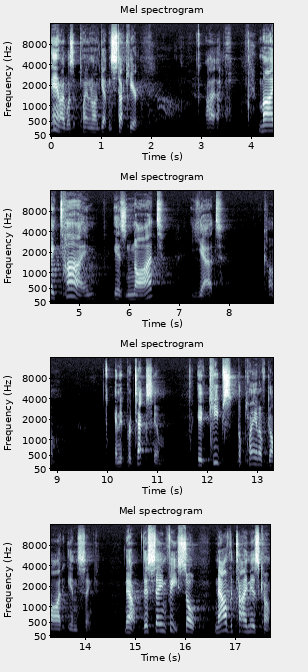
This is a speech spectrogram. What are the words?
Man, I wasn't planning on getting stuck here. I, my time is not yet come. And it protects him it keeps the plan of God in sync. Now, this same feast, so now the time is come.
